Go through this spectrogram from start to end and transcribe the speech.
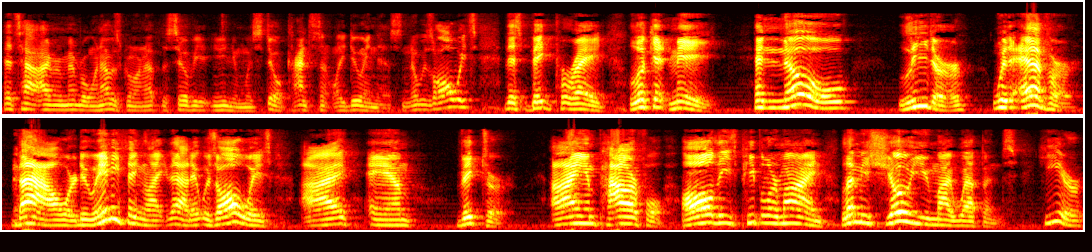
That's how I remember when I was growing up, the Soviet Union was still constantly doing this. And there was always this big parade. Look at me. And no leader would ever bow or do anything like that. It was always, I am victor. I am powerful. All these people are mine. Let me show you my weapons. Here,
